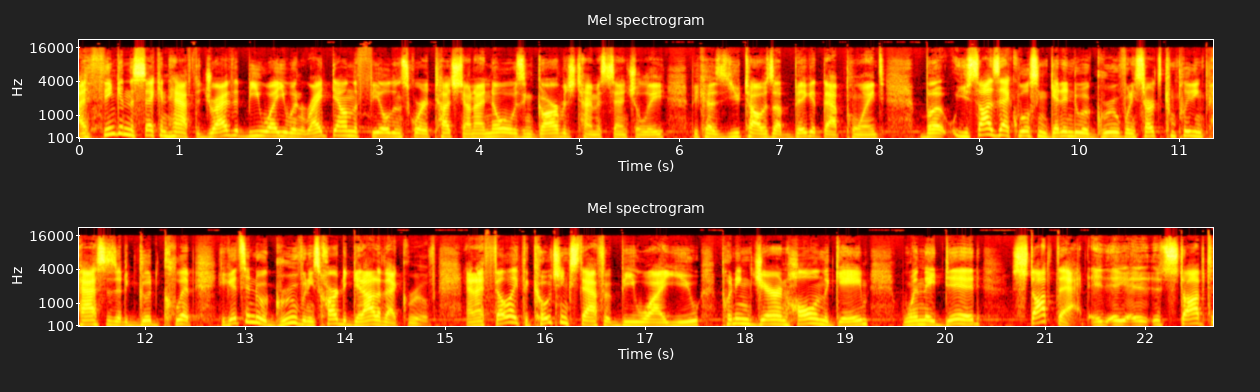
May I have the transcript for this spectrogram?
I think in the second half, the drive that BYU went right down the field and scored a touchdown. I know it was in garbage time essentially because Utah was up big at that point, but you saw Zach Wilson get into a groove when he starts completing passes at a good clip. He gets into a groove and he's hard to get out of that groove. And I felt like the coaching staff at BYU putting Jaren Hall in the game when they did stopped that. It, it, it, stopped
